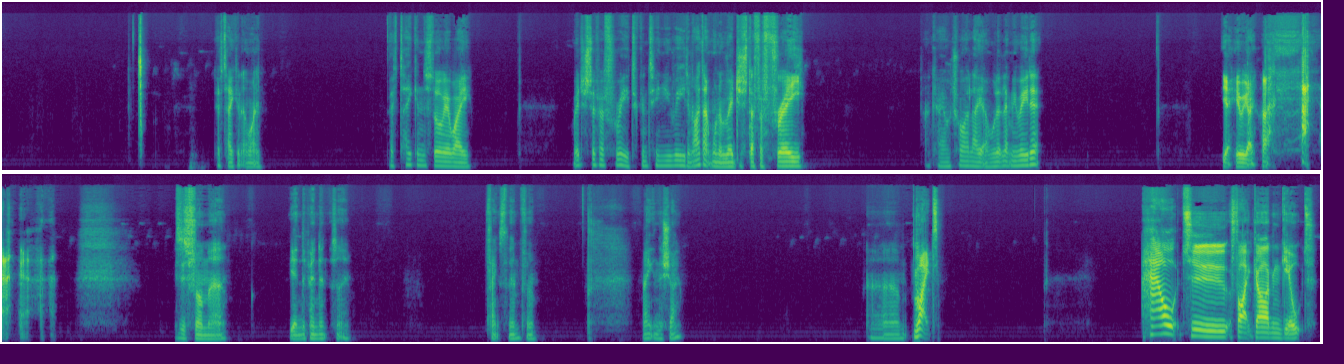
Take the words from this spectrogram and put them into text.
They've taken it away. They've taken the story away. Register for free to continue reading. I don't want to register for free. Okay, I'll try later. Will it let me read it? Yeah, here we go. this is from uh, The Independent, so thanks to them for making the show. Um, right how to fight garden guilt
